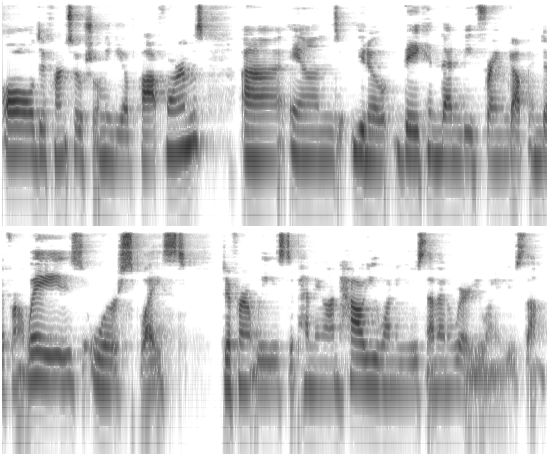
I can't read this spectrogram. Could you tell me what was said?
all different social media platforms. Uh, and, you know, they can then be framed up in different ways or spliced different ways depending on how you want to use them and where you want to use them.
